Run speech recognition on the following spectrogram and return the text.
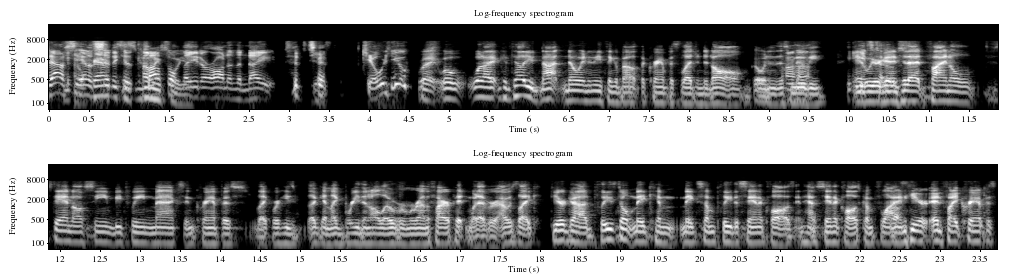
now Santa's Krampus sending is his coming muscle for you. later on in the night to just Yes. kill you. Right. Well, what I can tell you, not knowing anything about the Krampus legend at all, going into this Uh-huh. movie, He and we were getting to that final standoff scene between Max and Krampus, like where he's again like breathing all over him around the fire pit and whatever. I was like, dear God, please don't make him make some plea to Santa Claus and have Santa Claus come flying here and fight Krampus.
